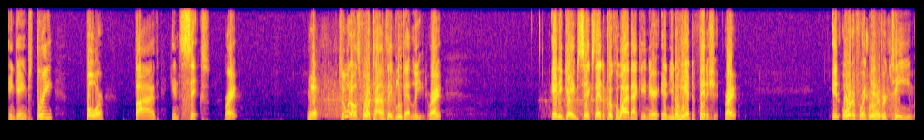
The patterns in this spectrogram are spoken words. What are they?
in games three, four, five, and six, right? Yeah. Two of those four times they blew that lead, right? And in game six, they had to put Kawhi back in there, and you know he had to finish it, right? In order for a. Denver team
